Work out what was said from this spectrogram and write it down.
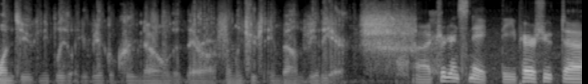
One, two, can you please let your vehicle crew know that there are friendly troops inbound via the air? Trigger and Snake, the parachute uh,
